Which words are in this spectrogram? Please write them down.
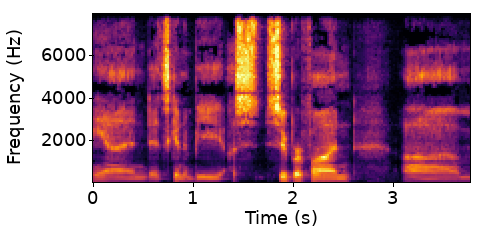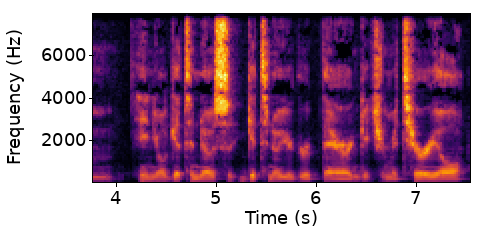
And it's going to be a super fun. Um, and you'll get to know get to know your group there and get your material.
